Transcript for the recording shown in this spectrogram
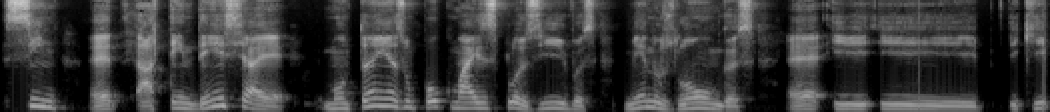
Sim, é, a tendência é montanhas um pouco mais explosivas, menos longas, é, e, e, e que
